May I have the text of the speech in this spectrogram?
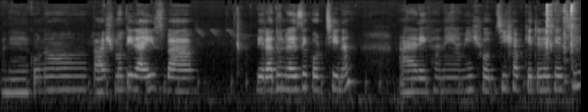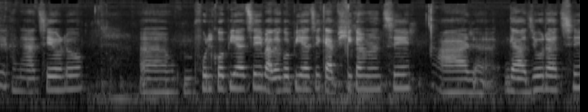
মানে কোনো বাসমতি রাইস বা দেরাদুন রাইসে করছি না। আর এখানে আমি সবজি সব কেটে রেখেছি। এখানে আছে হলো ফুলকপি আছে, বাঁধাকপি আছে, ক্যাপসিকাম আছে, আর গাজর আছে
